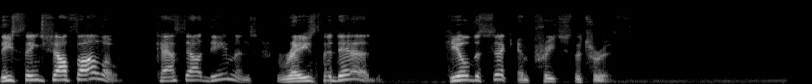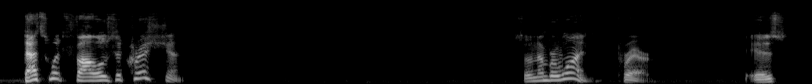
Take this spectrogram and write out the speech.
These things shall follow. Cast out demons, raise the dead, heal the sick and preach the truth. That's what follows a Christian. So, number one, prayer is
